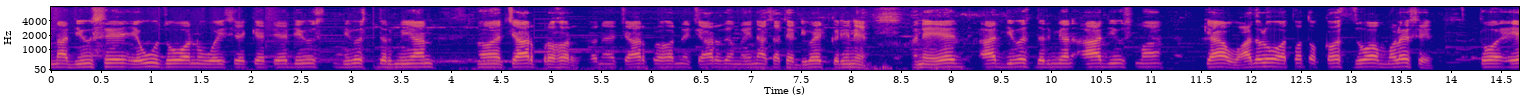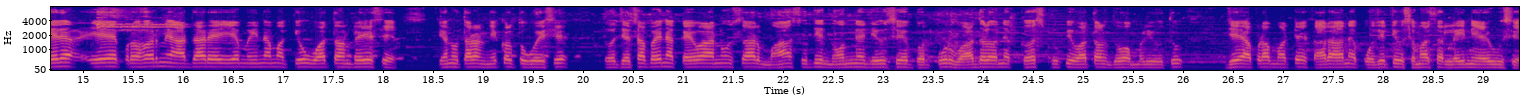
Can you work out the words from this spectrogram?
ના દિવસે એવું જોવાનું હોય છે કે તે દિવસ દિવસ દરમિયાન ચાર પ્રહર અને ચાર પ્રહરને ચાર મહિના સાથે ડિવાઈડ કરીને અને એ આ દિવસ દરમિયાન આ દિવસમાં ક્યાં વાદળો અથવા તો કચ્છ જોવા મળે છે, તો એ એ પ્રહરને આધારે એ મહિનામાં કેવું વાતાવરણ રહેશે તેનું તારણ નીકળતું હોય છે. તો જેસાભાઈના કહેવા અનુસાર મહા સુધી નોમને દિવસે ભરપૂર વાદળ અને કચ્છ રૂપી વાતાવરણ જોવા મળ્યું હતું, જે આપણા માટે સારા અને પોઝિટિવ સમાચાર લઈને આવ્યું છે.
